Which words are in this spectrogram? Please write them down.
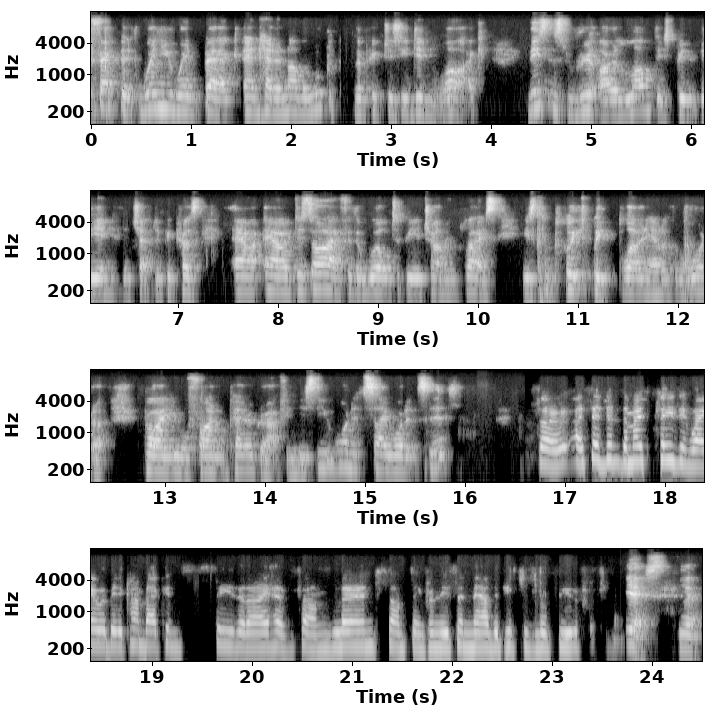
fact that when you went back and had another look at the pictures you didn't like, this is real. I love this bit at the end of the chapter because our, our desire for the world to be a charming place is completely blown out of the water by your final paragraph in this. Do you want to say what it says? So I said that the most pleasing way would be to come back and see that I have um, learned something from this, and now the pictures look beautiful to me. Yes, yeah.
